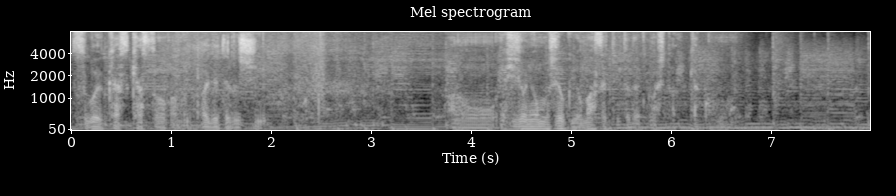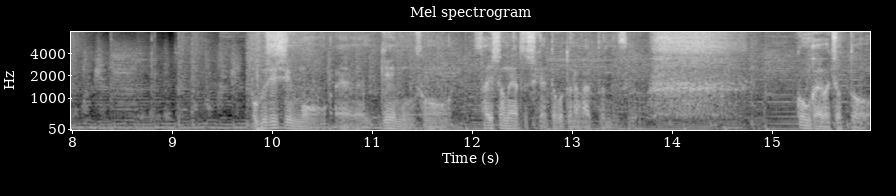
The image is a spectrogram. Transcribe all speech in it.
すごいキャスキャストとかもいっぱい出てるしあの非常に面白く読ませていただきました脚本も僕自身も、えー、ゲームその最初のやつしかやったことなかったんですけど今回はちょっと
